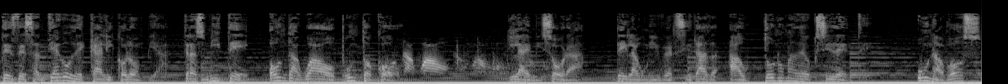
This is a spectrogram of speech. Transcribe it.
Desde Santiago de Cali, Colombia, transmite ondawao.co, la emisora de la Universidad Autónoma de Occidente. Una voz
